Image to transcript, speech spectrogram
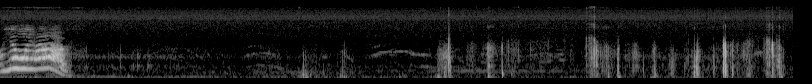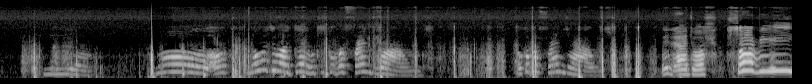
Oh yeah, I have. Yeah. No, oh, no one's in my game. I just got my friends round. I got my friends round. In there, Josh. Sorry.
